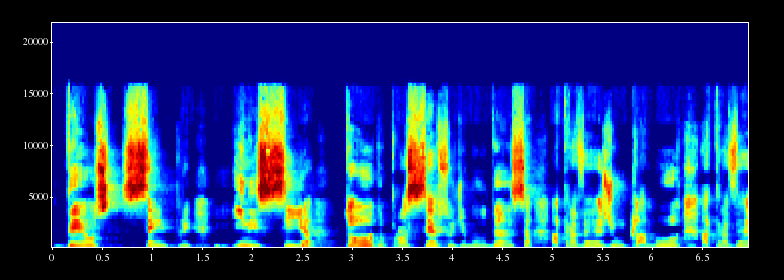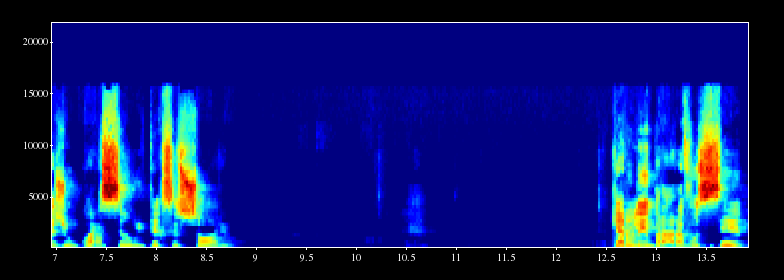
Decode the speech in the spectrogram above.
Deus sempre inicia todo o processo de mudança através de um clamor, através de um coração intercessório. Quero lembrar a você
